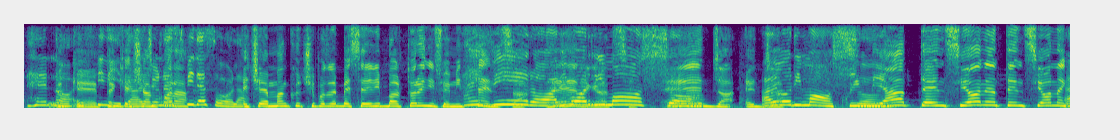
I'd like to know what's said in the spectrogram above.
Eh no, è finita, c'è, una sfida sola. E c'è manco ci potrebbe essere ribaltone di sua Ah, emittenza. è vero, Eh, avevo ragazzi. rimosso. Eh già, eh già. Avevo rimosso. Quindi attenzione, attenzione che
